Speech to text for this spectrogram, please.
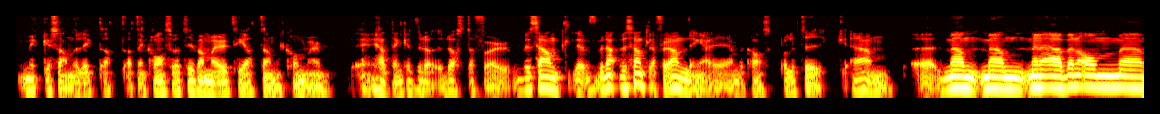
mycket sannolikt att, att den konservativa majoriteten kommer helt enkelt rösta för väsentliga, väsentliga förändringar i amerikansk politik. Ehm, eh, men, men, men även om eh,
